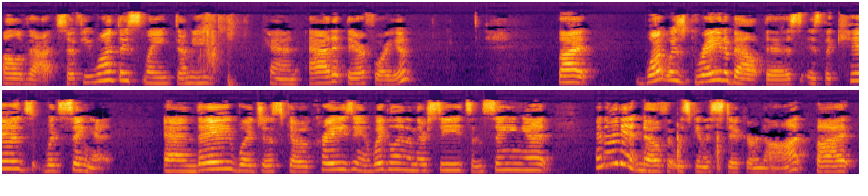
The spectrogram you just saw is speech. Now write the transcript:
all of that. So if you want this link, Demi can add it there for you. But what was great about this is the kids would sing it. And they would just go crazy and wiggling in their seats and singing it. And I didn't know if it was going to stick or not, but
